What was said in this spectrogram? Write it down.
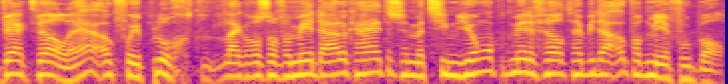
werkt wel, hè? ook voor je ploeg. Het lijkt wel alsof er meer duidelijkheid is. En met Siem de Jong op het middenveld heb je daar ook wat meer voetbal.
